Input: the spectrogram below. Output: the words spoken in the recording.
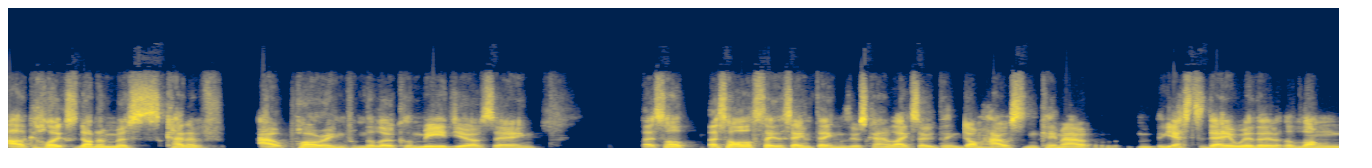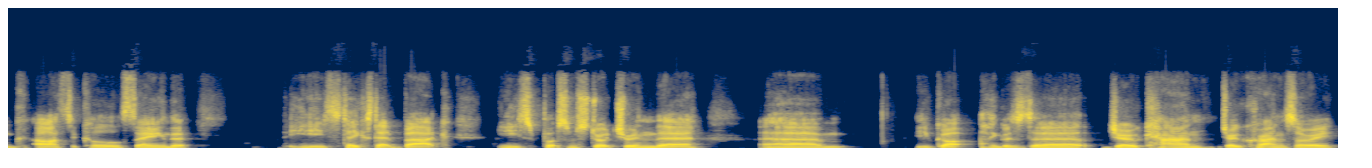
Alcoholics Anonymous kind of outpouring from the local media of saying, let's all let's all say the same things. It was kind of like so. I think Dom Howson came out yesterday with a, a, long article saying that he needs to take a step back. He needs to put some structure in there. Um, you've got I think it was uh, Joe Can, Joe Crann, sorry,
